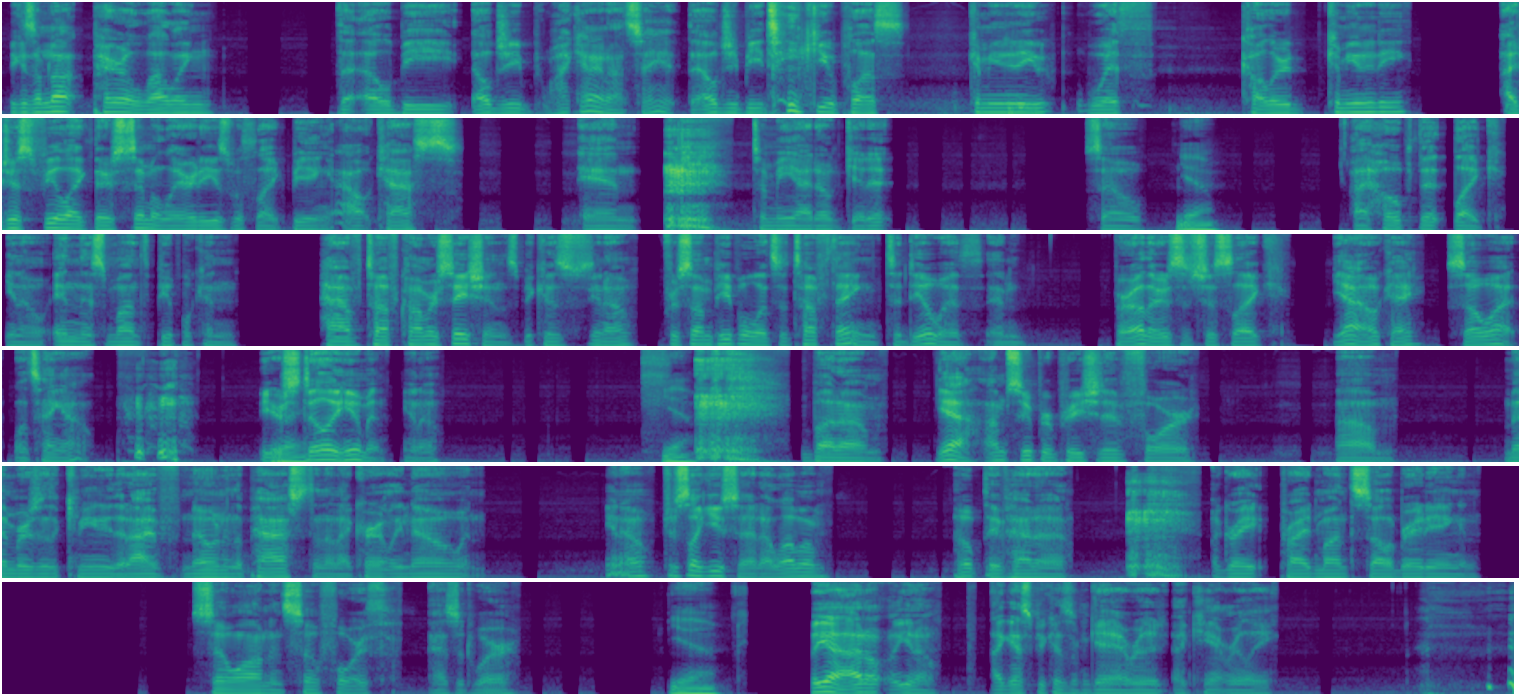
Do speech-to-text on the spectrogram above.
because i'm not paralleling the lb lg why can i not say it? The lgbtq plus community with colored community. I just feel like there's similarities with like being outcasts and to me i don't get it so Yeah. i hope that like you know in this month people can have tough conversations because you know for some people it's a tough thing to deal with and for others it's just like yeah okay so what let's hang out you're Right. still a human you know Yeah. but um yeah i'm super appreciative for um members of the community that i've known in the past and that i currently know and you know just like you said i love them i hope they've had a a great pride month celebrating and so on and so forth as it were Yeah. But yeah, I don't. You know, I guess because I'm gay, I really, I can't really.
